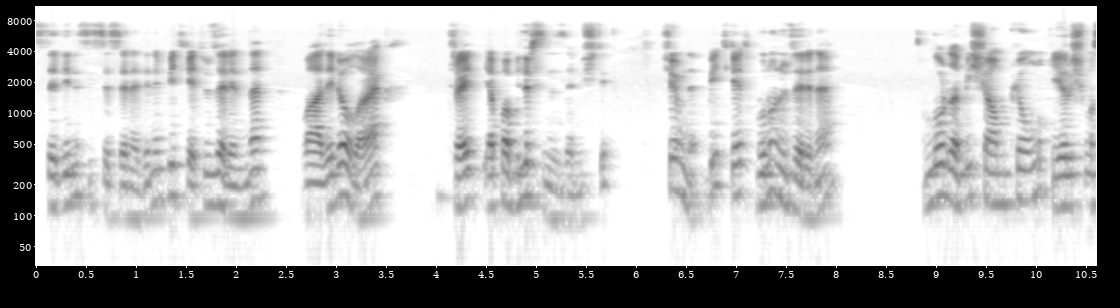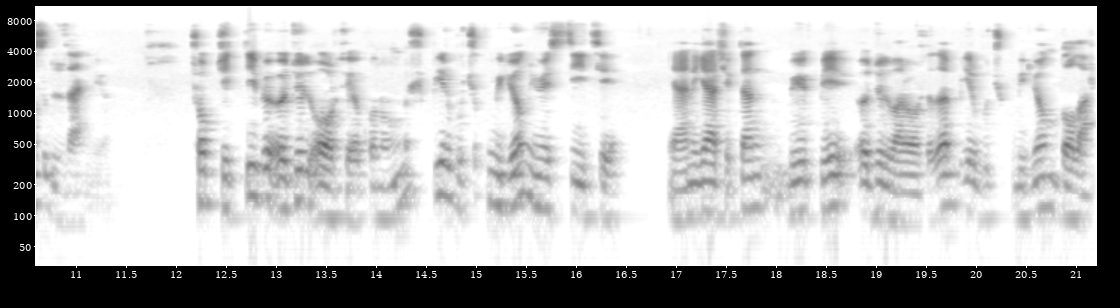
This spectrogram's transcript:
istediğiniz hisse senedini Bitget üzerinden vadeli olarak trade yapabilirsiniz demiştik. Şimdi Bitget bunun üzerine burada bir şampiyonluk yarışması düzenliyor. Çok ciddi bir ödül ortaya konulmuş. 1,5 milyon USDT. Yani gerçekten büyük bir ödül var ortada. 1,5 milyon dolar.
